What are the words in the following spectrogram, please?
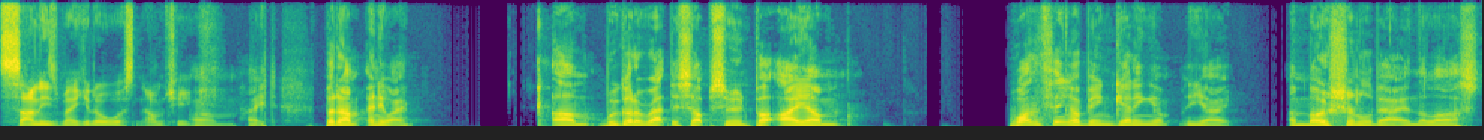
Sonny's making it all worse. No, I'm cheating. Um, hate, but um, anyway, um, we've got to wrap this up soon. But I um, one thing I've been getting um, you know emotional about in the last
